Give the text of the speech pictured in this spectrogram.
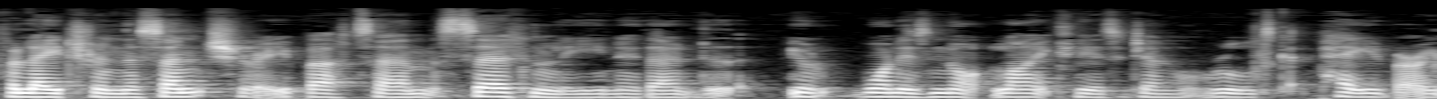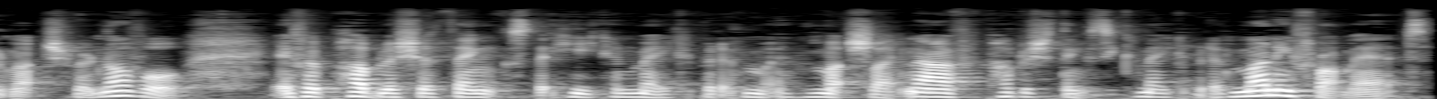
for later in the century. But um, certainly, you know, one is not likely, as a general rule, to get paid very much for a novel. If a publisher thinks that he can make a bit of much like now, if a publisher thinks he can make a bit of money from it,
